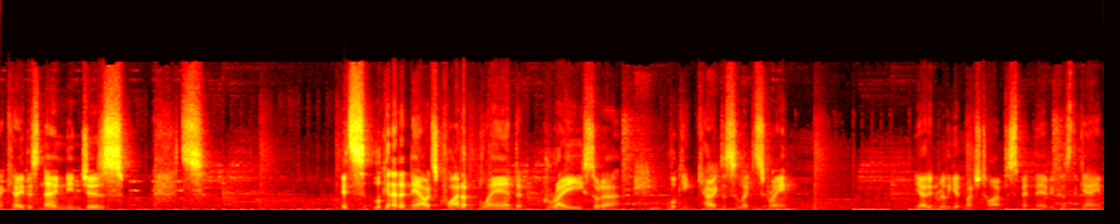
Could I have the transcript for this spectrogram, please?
Okay, there's no ninjas. It's it's looking at it now. It's quite a bland and grey sort of looking character select screen. Yeah, I didn't really get much time to spend there because the game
